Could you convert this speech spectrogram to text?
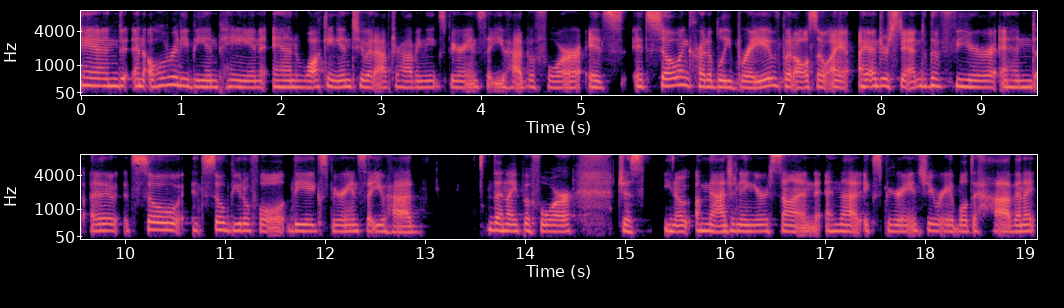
and and already be in pain and walking into it after having the experience that you had before it's it's so incredibly brave but also i i understand the fear and uh, it's so it's so beautiful the experience that you had the night before just you know imagining your son and that experience you were able to have. And i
